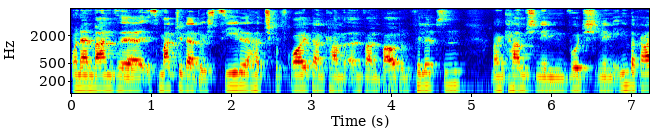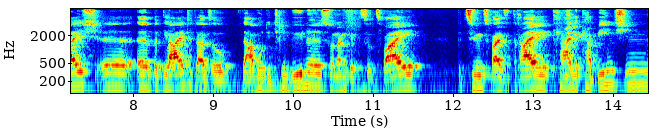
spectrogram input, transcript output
und dann waren sie, ist Mathieu da durchs Ziel, hat sich gefreut, dann kam irgendwann Baut und Philipsen. Und dann kam ich in den, wurde ich in den Innenbereich äh, äh, begleitet, also da, wo die Tribüne ist. Und dann gibt es so zwei beziehungsweise drei kleine Kabinchen.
